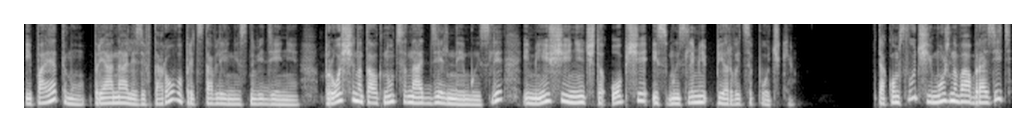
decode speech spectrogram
и поэтому при анализе второго представления сновидения проще натолкнуться на отдельные мысли, имеющие нечто общее и с мыслями первой цепочки. В таком случае можно вообразить,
